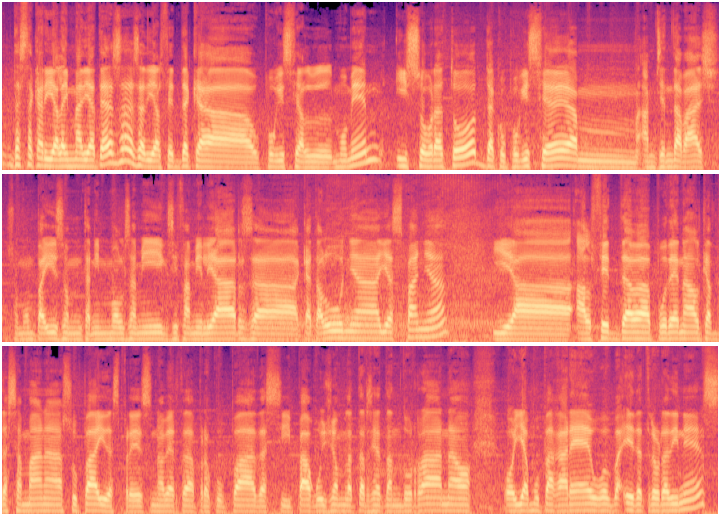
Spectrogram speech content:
destacaria la immediatesa, és a dir, el fet de que ho puguis fer al moment i sobretot de que ho puguis fer amb, amb gent de baix. Som un país on tenim molts amics i familiars a Catalunya i a Espanya i eh, el fet de poder anar al cap de setmana a sopar i després no haver-te de preocupar de si pago jo amb la targeta andorrana o, o ja m'ho pagareu o he de treure diners,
